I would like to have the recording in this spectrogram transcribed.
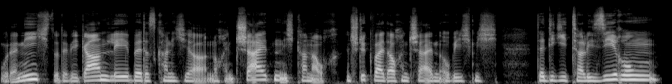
oder nicht oder vegan lebe, das kann ich ja noch entscheiden. Ich kann auch ein Stück weit auch entscheiden, ob ich mich der Digitalisierung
